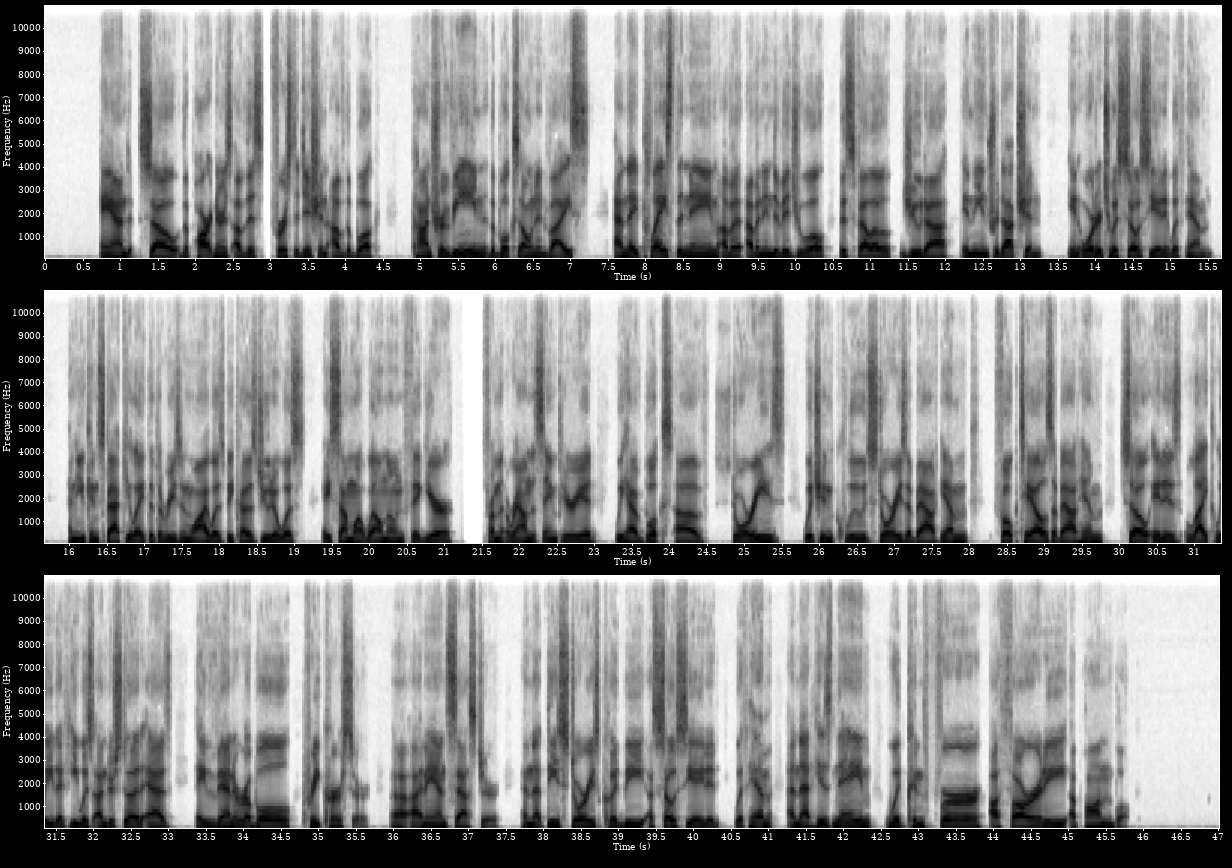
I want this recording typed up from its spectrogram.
And so the partners of this first edition of the book contravene the book's own advice And they place the name of, a, of an individual, this fellow Judah, in the introduction in order to associate it with him. And you can speculate that the reason why was because Judah was a somewhat well known figure from around the same period. We have books of stories, which include stories about him, folk tales about him. So it is likely that he was understood as a venerable precursor, uh, an ancestor, and that these stories could be associated with him and that his name would confer authority upon the book.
